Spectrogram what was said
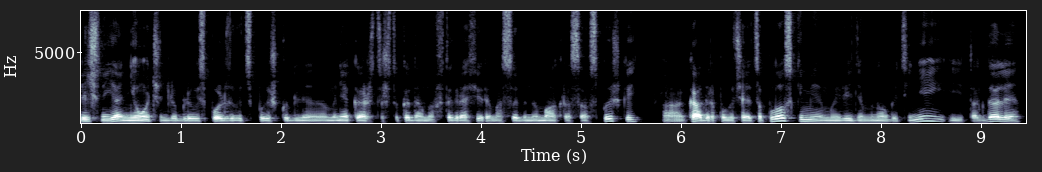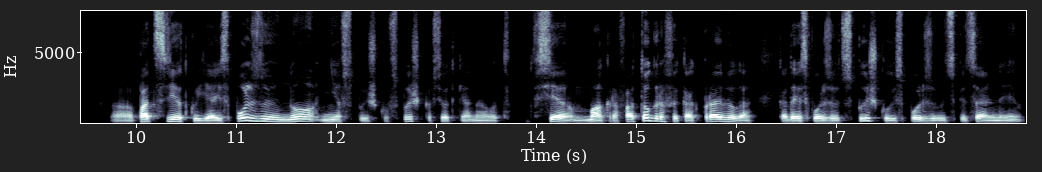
Лично я не очень люблю использовать вспышку. Мне кажется, что когда мы фотографируем, особенно макро со вспышкой, а, кадры получаются плоскими, мы видим много теней и так далее. А, подсветку я использую, но не вспышку. Вспышка все-таки она вот... Все макрофотографы, как правило, когда используют вспышку, используют специальные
